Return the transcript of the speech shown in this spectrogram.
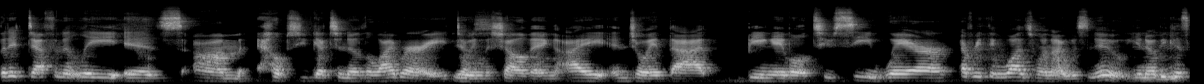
But it definitely is um, helps you get to know the library doing Yes. the shelving. I enjoyed that being able to see where everything was when I was new, you know, Mhm. because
